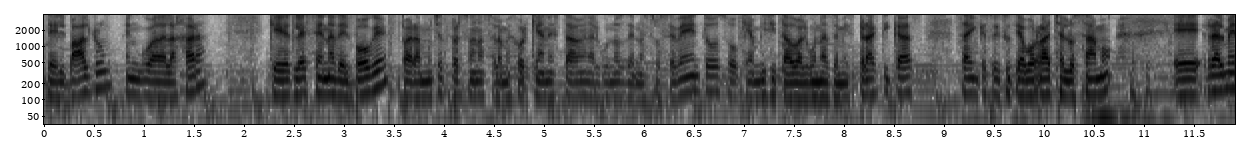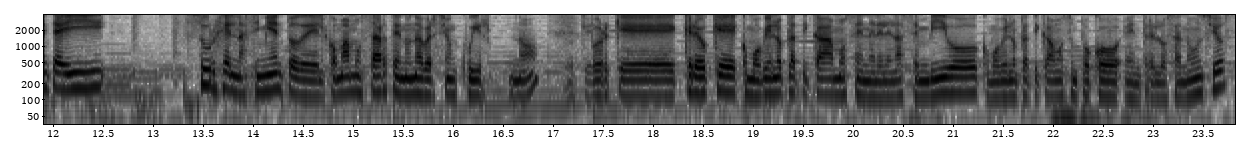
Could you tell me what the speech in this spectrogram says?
del ballroom en Guadalajara que es la escena del bogue para muchas personas a lo mejor que han estado en algunos de nuestros eventos o que han visitado algunas de mis prácticas. Saben que soy su tía borracha, los amo. Eh, realmente ahí surge el nacimiento del Comamos Arte en una versión queer, ¿no? Porque creo que como bien lo platicábamos en el enlace en vivo, como bien lo platicábamos un poco entre los anuncios,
